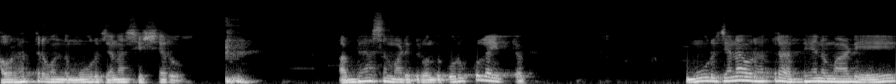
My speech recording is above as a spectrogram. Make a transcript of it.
ಅವ್ರ ಹತ್ರ ಒಂದು ಮೂರು ಜನ ಶಿಷ್ಯರು ಅಭ್ಯಾಸ ಮಾಡಿದ್ರು. ಒಂದು ಗುರುಕುಲ ಇತ್ತದು. ಮೂರು ಜನ ಅವ್ರ ಹತ್ರ ಅಧ್ಯಯನ ಮಾಡಿ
